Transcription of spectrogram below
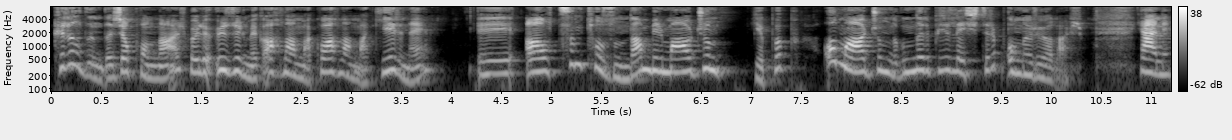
kırıldığında Japonlar böyle üzülmek, ahlanmak, vahlanmak yerine e, altın tozundan bir macun yapıp o macunla bunları birleştirip onarıyorlar. Yani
